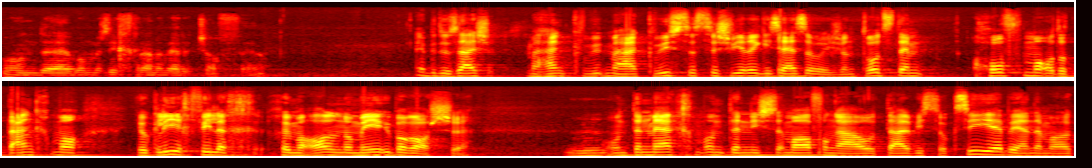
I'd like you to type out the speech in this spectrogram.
und äh, wo wir sicher auch noch werden schaffen. Ja. Eben, du sagst, man hat, man hat gewusst, dass es eine schwierige Saison ist und trotzdem hofft man oder denkt man, ja gleich, vielleicht können wir alle noch mehr überraschen. Mhm. Und dann merkt man, und dann ist es am Anfang auch teilweise so gewesen, wir haben einmal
